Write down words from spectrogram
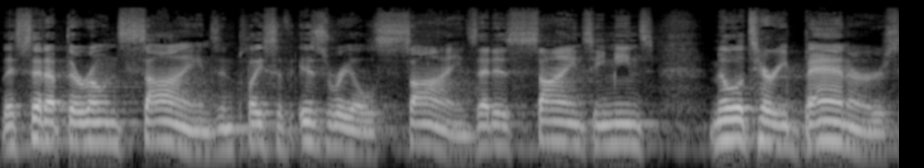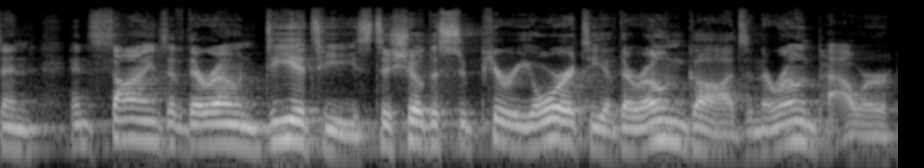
They set up their own signs in place of Israel's signs. That is, signs, he means military banners and, and signs of their own deities to show the superiority of their own gods and their own power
